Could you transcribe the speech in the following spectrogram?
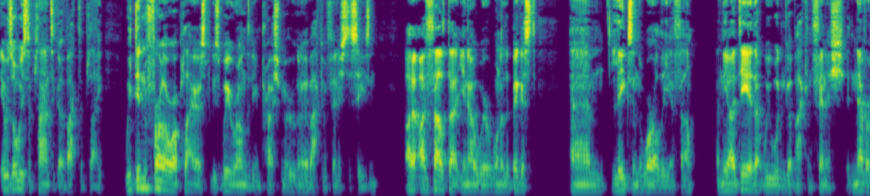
It was always the plan to go back to play. we didn't furlough our players because we were under the impression we were going to go back and finish the season. I, I felt that you know we are one of the biggest um, leagues in the world, EFL, and the idea that we wouldn't go back and finish it never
